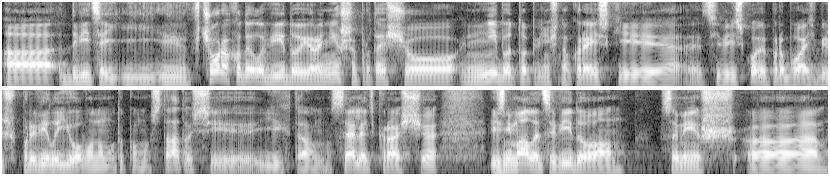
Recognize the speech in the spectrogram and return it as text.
А, дивіться, і, вчора ходило відео і раніше про те, що нібито північно-корейські е, ці військові перебувають в більш привілейованому такому статусі, їх там селять краще. І знімали це відео самі ж е,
